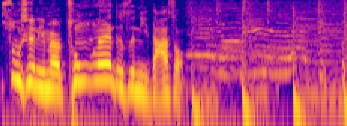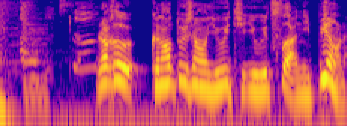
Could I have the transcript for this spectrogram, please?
宿舍里面从来都是你打扫。然后可能对上有一天有一次啊，你病了，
